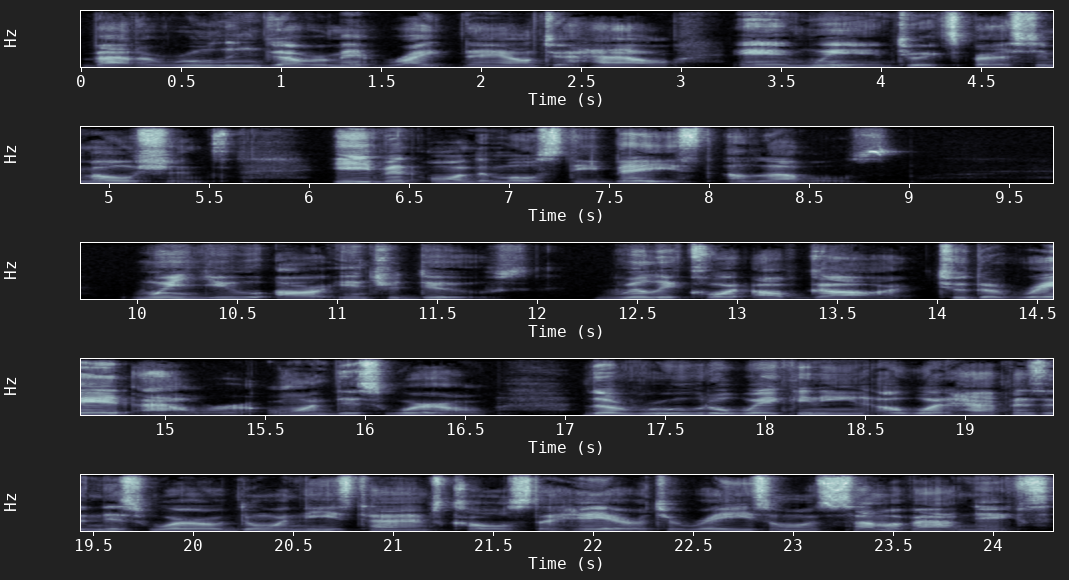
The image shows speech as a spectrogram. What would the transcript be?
by the ruling government right down to how and when to express emotions, even on the most debased of levels when you are introduced, really caught off guard to the red hour on this world, the rude awakening of what happens in this world during these times caused the hair to raise on some of our necks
